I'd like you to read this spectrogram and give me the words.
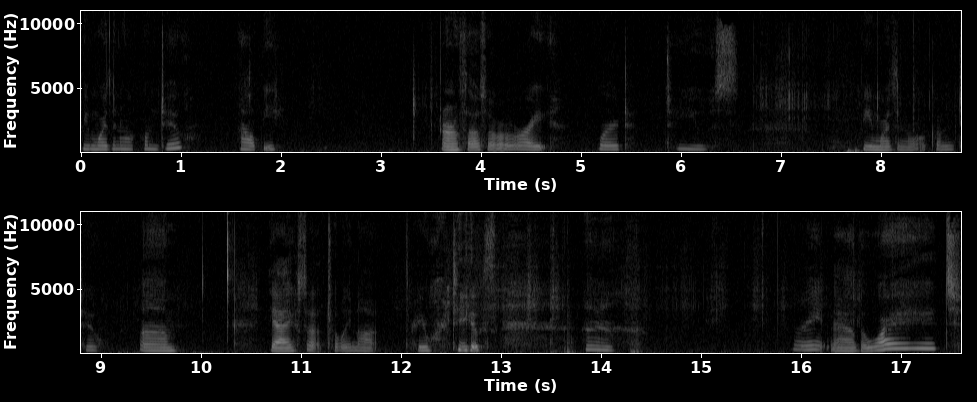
be more than welcome to. I'll be. I don't know if that's the right word to use. Be more than welcome to. Um, yeah, I guess that's really not the right word to use. right now, the white.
